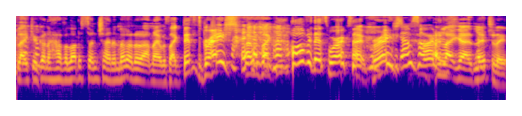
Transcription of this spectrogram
like you're going to have a lot of sunshine and blah, blah, blah, blah." and I was like, this is great. I was like, hopefully this works out great. I'm sorted. And like yeah, literally.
